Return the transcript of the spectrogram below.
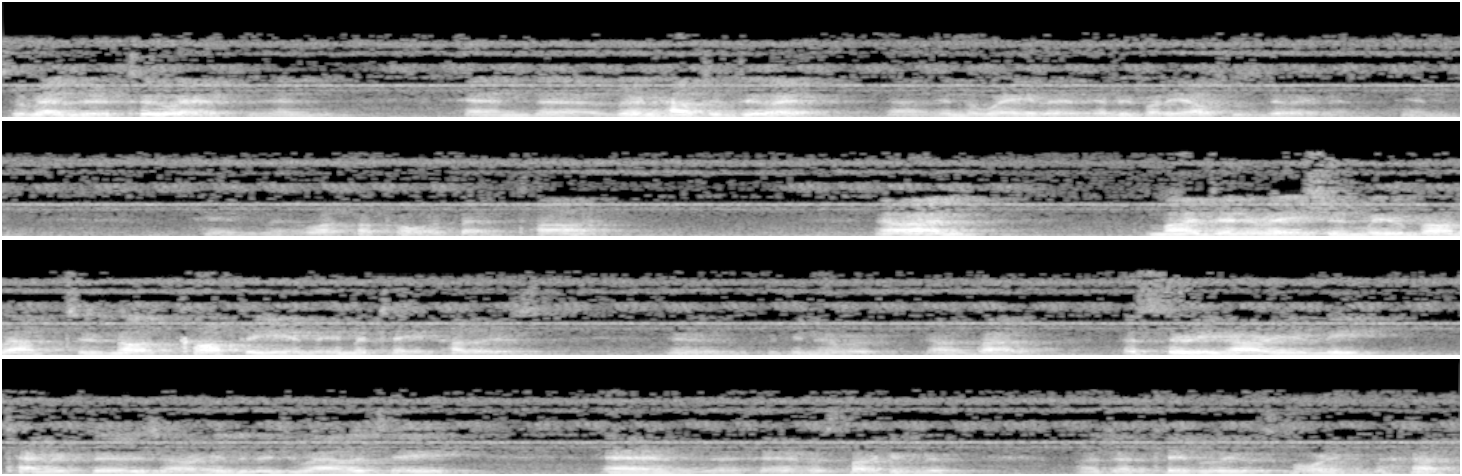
surrender to it and, and uh, learn how to do it uh, in the way that everybody else was doing it in, in uh, Wat Pah Pong at that time. Now, I'm, my generation, we were brought up to not copy and imitate others, and, you know, about asserting our unique characters, our individuality, and, uh, I was talking with Ajahn Kevali this morning about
